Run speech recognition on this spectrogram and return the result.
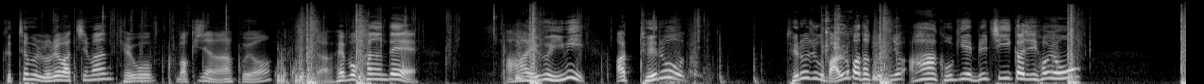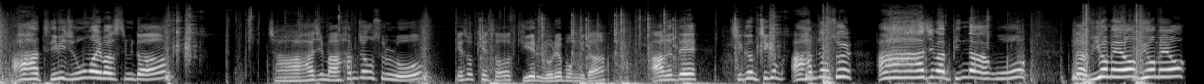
그 틈을 노려봤지만 결국 먹히진 않았고요. 자, 회복하는데 아, 이거 이미 아 되로 되로 주고 말로 받았거든요. 아, 거기에 밀치기까지 허용. 아, 데미지 너무 많이 받았습니다. 자, 하지만 함정술로 계속해서 기회를 노려봅니다. 아 근데 지금 지금 아 함정술? 아 하지만 빗나가고. 자 위험해요 위험해요.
